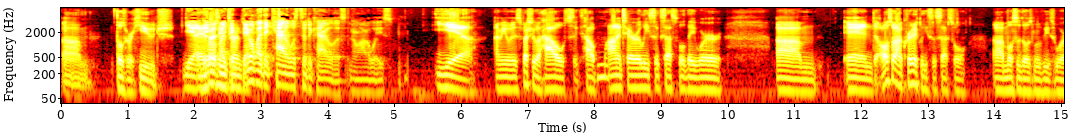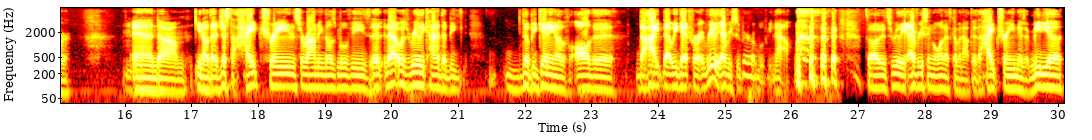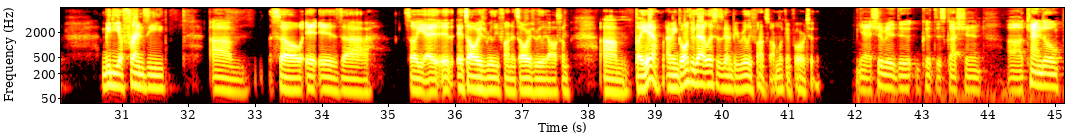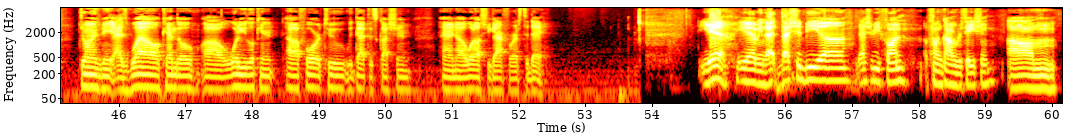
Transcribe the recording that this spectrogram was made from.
um, those were huge. Yeah, they were, like the, they were like the catalyst to the catalyst in a lot of ways. Yeah, I mean, especially with how how monetarily successful they were, um, and also how critically successful uh, most of those movies were. Mm-hmm. And um, you know, that just the hype train surrounding those movies. That, that was really kind of the be- the beginning of all the the hype that we get for really every superhero movie now. so it's really every single one that's coming out. There's a hype train. There's a media media frenzy. Um, so it is. Uh, so yeah, it, it's always really fun. It's always really awesome. Um, but yeah, I mean, going through that list is going to be really fun. So I'm looking forward to it. Yeah, it should be a good discussion. Uh, Kendall joins me as well. Kendall, uh, what are you looking uh, forward to with that discussion? And uh, what else you got for us today? Yeah, yeah. I mean that that should be uh that should be fun, a fun conversation. Um,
